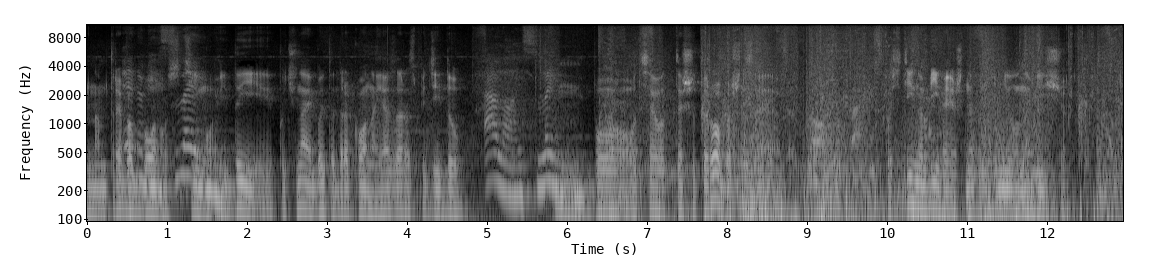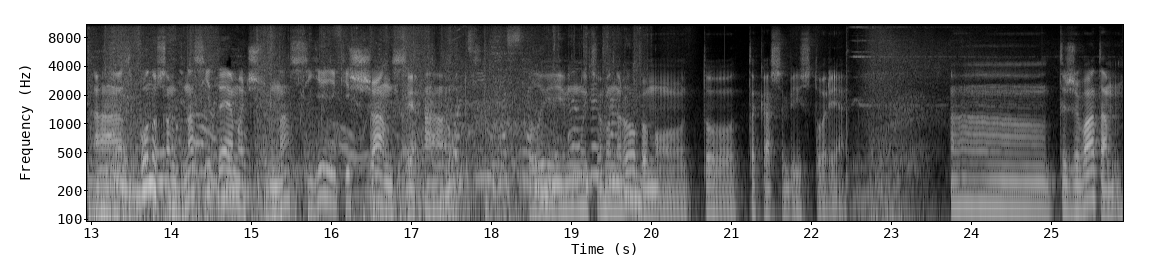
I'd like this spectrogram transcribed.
Нам треба бонус, Тімо. Іди, починай бити дракона. Я зараз підійду. Бо оце от те, що ти робиш, це постійно бігаєш, незрозуміло навіщо. А з бонусом в нас є демедж, в нас є якісь шанси. А от коли ми цього не робимо, то така собі історія. А, ти жива там?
